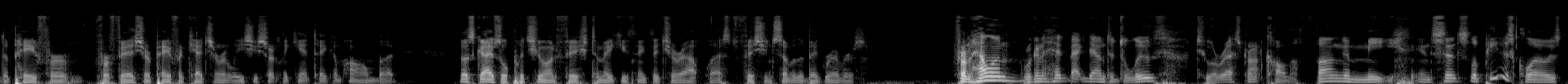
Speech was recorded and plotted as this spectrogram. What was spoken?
to pay for for fish or pay for catch and release. You certainly can't take them home, but those guys will put you on fish to make you think that you're out west fishing some of the big rivers. From Helen, we're going to head back down to Duluth to a restaurant called the Fung Me. And since Lupita's closed,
